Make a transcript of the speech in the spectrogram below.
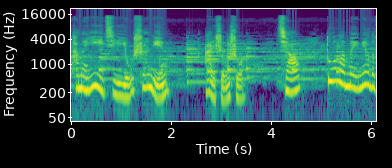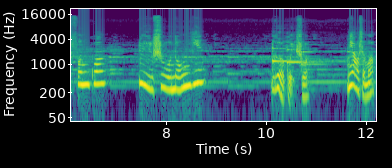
他们一起游山林。爱神说：“瞧，多么美妙的风光，绿树浓荫。”恶鬼说：“妙什么？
